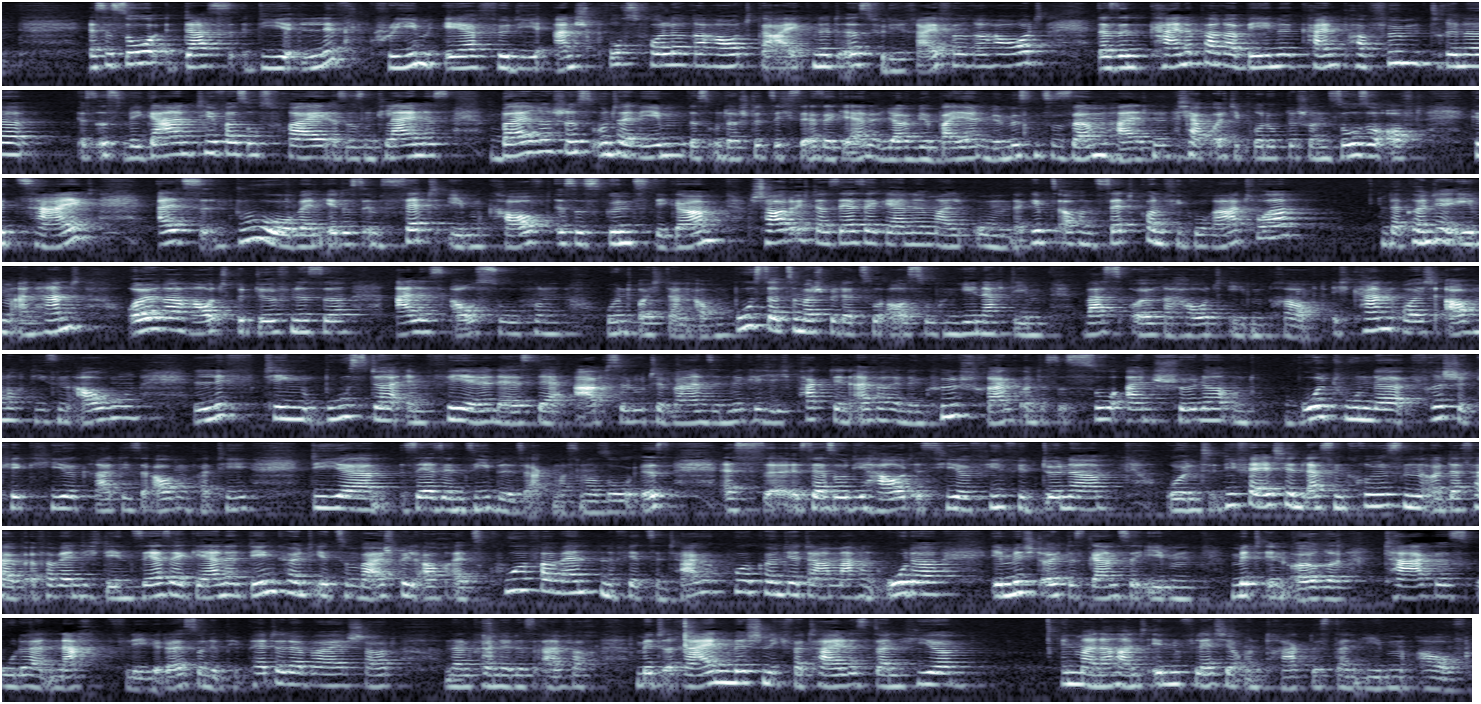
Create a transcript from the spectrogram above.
Es ist so, dass die Lift Cream eher für die anspruchsvollere Haut geeignet ist, für die reifere Haut. Da sind keine Parabene, kein Parfüm drin, es ist vegan, tierversuchsfrei, es ist ein kleines bayerisches Unternehmen, das unterstütze ich sehr, sehr gerne. Ja, wir Bayern, wir müssen zusammenhalten. Ich habe euch die Produkte schon so, so oft gezeigt. Als Duo, wenn ihr das im Set eben kauft, ist es günstiger. Schaut euch da sehr, sehr gerne mal um. Da gibt es auch einen Set-Konfigurator. Da könnt ihr eben anhand eurer Hautbedürfnisse alles aussuchen und euch dann auch einen Booster zum Beispiel dazu aussuchen, je nachdem, was eure Haut eben braucht. Ich kann euch auch noch diesen Augenlifting Booster empfehlen. Der ist der absolute Wahnsinn. Wirklich, ich packe den einfach in den Kühlschrank und das ist so ein schöner und wohltuender, frischer Kick hier, gerade diese Augenpartie, die ja sehr sensibel, sagt man es mal so, ist. Es äh, ist ja so, die Haut ist hier viel, viel dünner und die Fältchen lassen grüßen und deshalb verwende ich den sehr, sehr gerne. Den könnt ihr zum Beispiel auch als Kur verwenden. Eine 14-Tage-Kur könnt ihr da machen. Oder ihr mischt euch das Ganze eben mit in eure Tages- oder Nachtpflege. Da ist so eine Pipette dabei, schaut. Und dann könnt ihr das einfach mit reinmischen. Ich verteile das dann hier in meiner Handinnenfläche und trage das dann eben auf.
